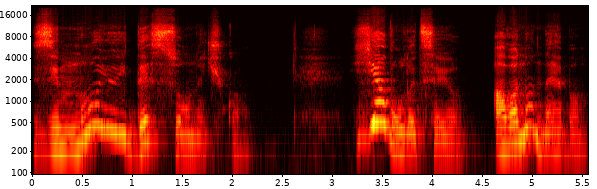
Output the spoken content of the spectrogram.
зі мною йде сонечко. Я вулицею, а воно небом,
